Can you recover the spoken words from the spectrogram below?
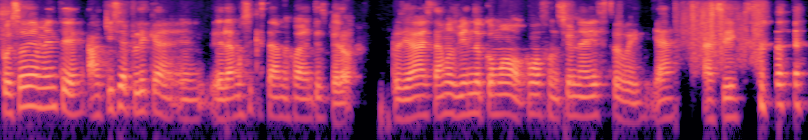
Pues obviamente, aquí se aplica, en, la música estaba mejor antes, pero pues ya estamos viendo cómo, cómo funciona esto, güey, ya, así.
